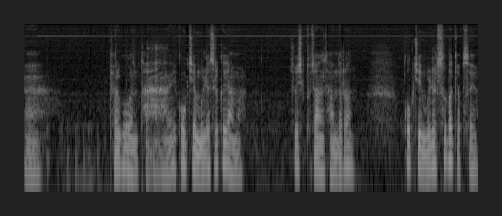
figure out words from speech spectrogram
예, 결국은 다 꼭지에 물렸을 거야 아마. 주식 투자하는 사람들은 꼭지에 물릴 수밖에 없어요.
